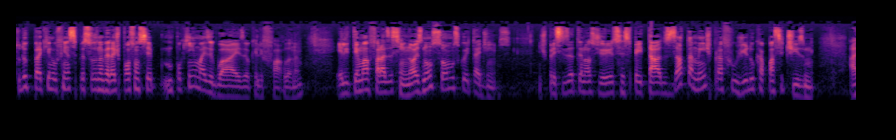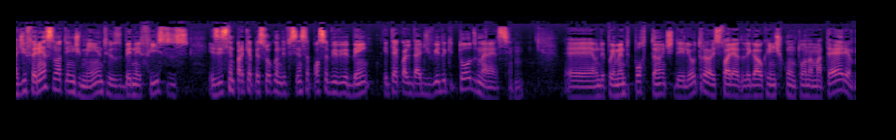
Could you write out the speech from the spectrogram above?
Tudo para que, no fim, essas pessoas, na verdade, possam ser um pouquinho mais iguais, é o que ele fala, né? Ele tem uma frase assim, nós não somos coitadinhos. A gente precisa ter nossos direitos respeitados exatamente para fugir do capacitismo. A diferença no atendimento e os benefícios existem para que a pessoa com deficiência possa viver bem e ter a qualidade de vida que todos merecem. É um depoimento importante dele. Outra história legal que a gente contou na matéria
